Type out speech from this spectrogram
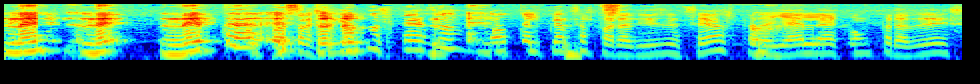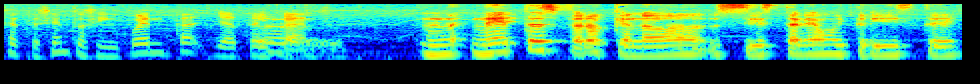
ne- ne- neta, espero 400 pesos no te alcanza para 10 deseos, pero ya la compra de 750 ya te alcanza. Ne- Neta, espero que no. Sí, estaría muy triste.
